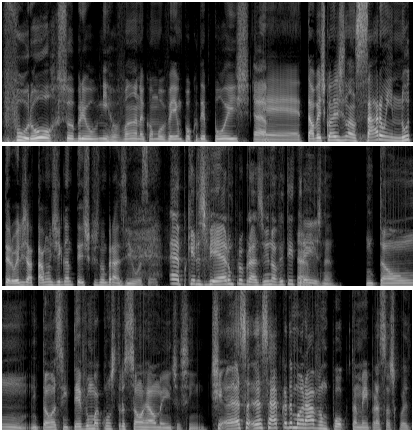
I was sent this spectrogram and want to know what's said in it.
furor sobre o Nirvana, como veio um pouco depois. É. É, talvez quando eles lançaram Inútero, eles já estavam gigantescos no Brasil, assim. É, porque eles vieram pro Brasil em 93, é. né? Então, então, assim, teve uma construção realmente, assim. Tinha, essa, essa época demorava um pouco também para essas coisas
